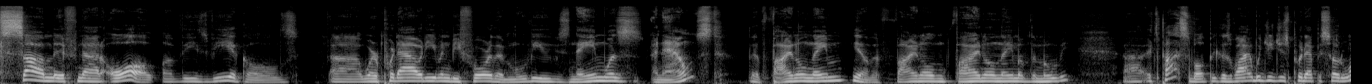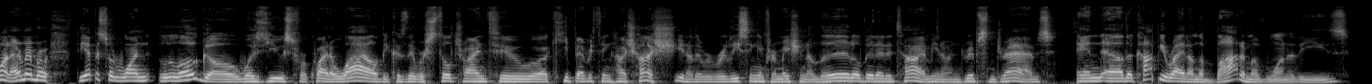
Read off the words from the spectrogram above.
some, if not all, of these vehicles uh, were put out even before the movie's name was announced the final name, you know, the final final name of the movie. Uh, it's possible because why would you just put episode one? I remember the episode one logo was used for quite a while because they were still trying to uh, keep everything hush hush. You know, they were releasing information a little bit at a time, you know, in drips and drabs. And uh, the copyright on the bottom of one of these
